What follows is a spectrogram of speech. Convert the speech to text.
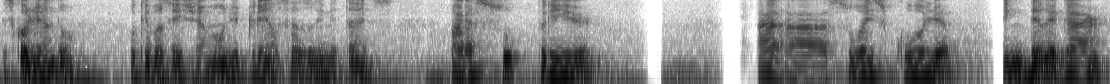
escolhendo o que vocês chamam de crenças limitantes para suprir a, a sua escolha em delegar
